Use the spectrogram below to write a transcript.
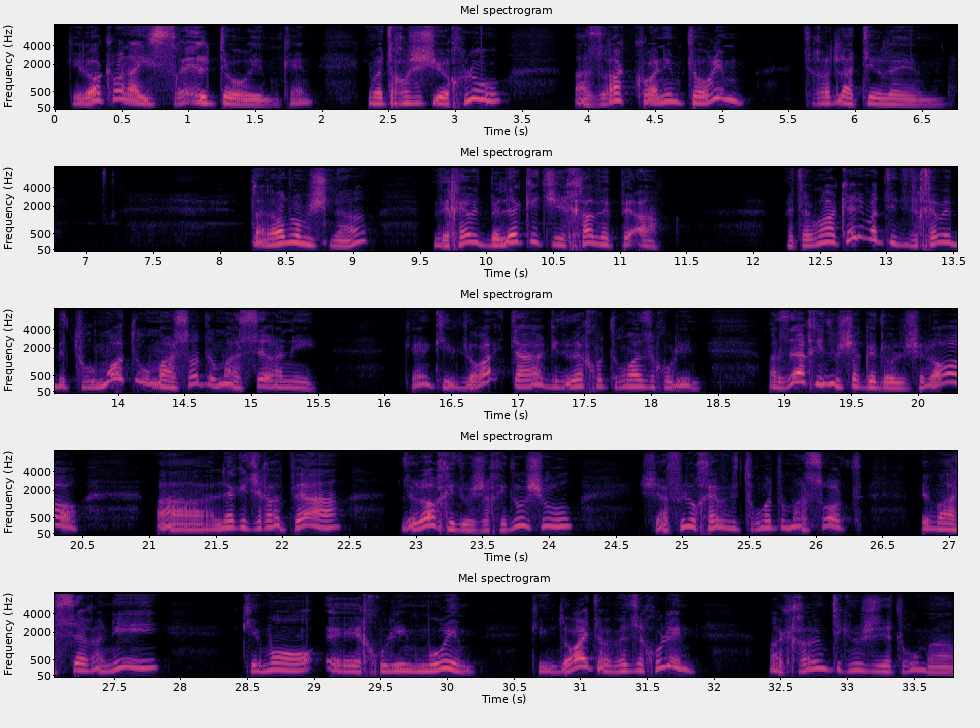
כי לא הכוונה ישראל טהורים, כן? אם אתה חושב שיאכלו, אז רק כהנים טהורים צריך להתיר להם. למדנו במשנה, וחייבת בלקט שכחה ופאה. אומרת הגמרא, כן את תתחייבת בתרומות ומעשות ומעשר עני. כן, כי דאורייתא גידולי חול תרומה זה חולין. אז זה החידוש הגדול, שלא הלקט שלך בפאה, זה לא החידוש, החידוש הוא שאפילו חייב בתרומות ומעשרות ומעשר עני, כמו אה, חולין גמורים. כי אם דאורייתא באמת זה חולין, רק חייבים תקנו שזה תרומה.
